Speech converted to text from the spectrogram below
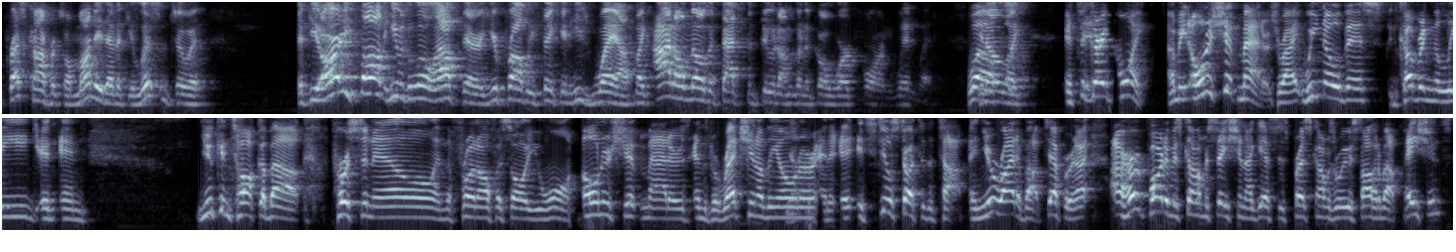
press conference on Monday that if you listen to it, if you already thought he was a little out there, you're probably thinking he's way out. Like, I don't know that that's the dude I'm going to go work for and win with. Well, you know, like it's a great point. I mean, ownership matters, right? We know this in covering the league, and and you can talk about personnel and the front office all you want. Ownership matters, and the direction of the owner, yeah. and it, it, still starts at the top. And you're right about Tepper. And I, I heard part of his conversation, I guess, his press conference where he was talking about patience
